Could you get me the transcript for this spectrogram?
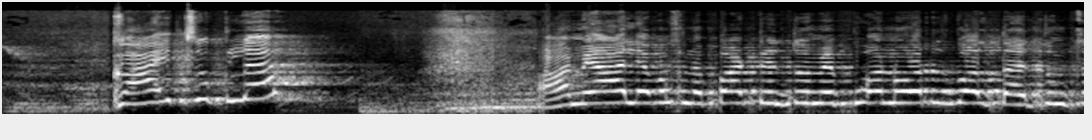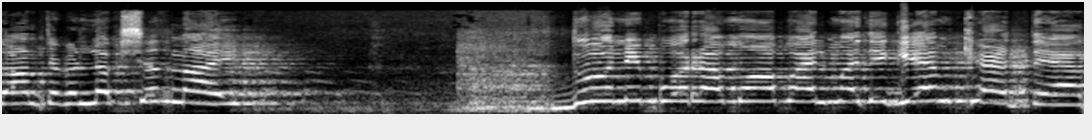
काय चुकलं? आम्ही आल्यापासून पाटील तुम्ही फोनवरच बोलताय. तुमचं आमच्याकडे लक्षच नाही. दोन्ही पोरं मोबाईल मध्ये गेम खेळतात.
